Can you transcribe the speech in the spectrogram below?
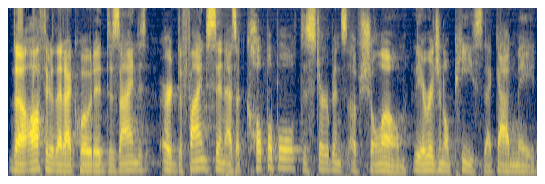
the author that I quoted designed, or defined sin as a culpable disturbance of shalom, the original peace that God made.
